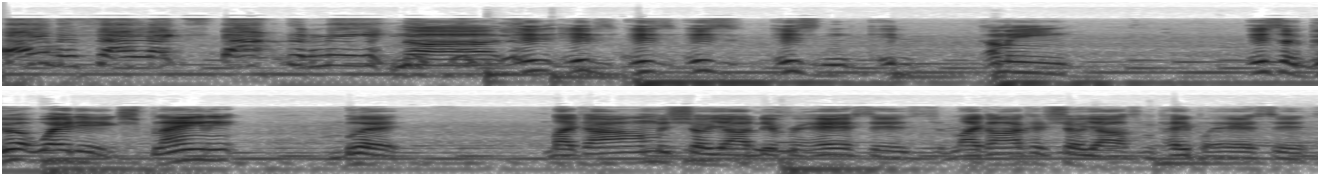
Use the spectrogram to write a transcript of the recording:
All of it sound like stock to me. nah. It, it's it's it's it's it, I mean, it's a good way to explain it, but like I, I'm gonna show y'all different assets. Like I can show y'all some paper assets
